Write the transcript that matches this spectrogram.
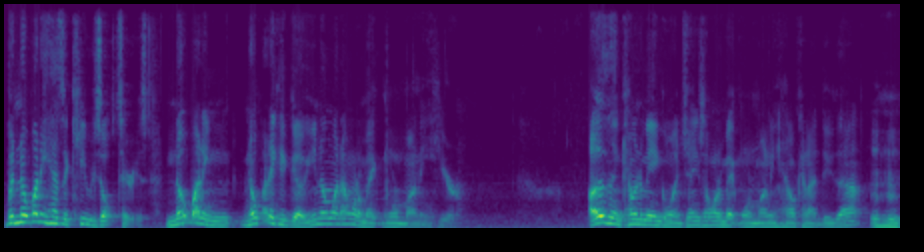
but nobody has a key results areas. nobody nobody could go you know what i want to make more money here other than coming to me and going james i want to make more money how can i do that mm-hmm.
